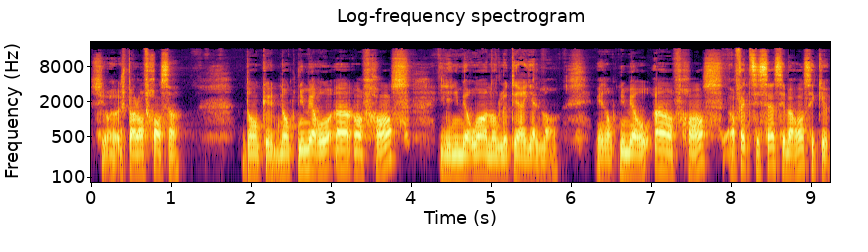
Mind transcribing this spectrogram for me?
je parle en France, hein. Donc, euh, donc numéro 1 en France, il est numéro 1 en Angleterre également. Mais donc numéro 1 en France, en fait c'est ça, c'est marrant, c'est que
